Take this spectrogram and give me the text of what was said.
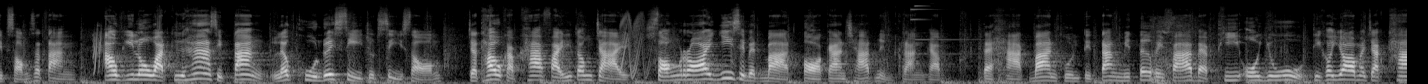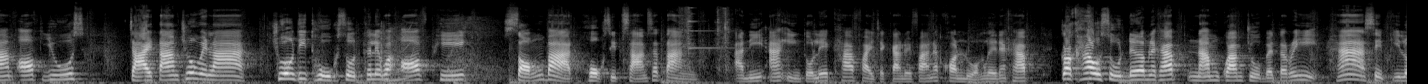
42 สตางค์ เอากิโลวัตต์คือ 50 ตั้ง แล้วคูณด้วย 4.42 จะเท่ากับค่าไฟที่ต้องจ่าย 221 บาทต่อการชาร์จ 1 ครั้งครับ แต่หากบ้านคุณติดตั้งมิเตอร์ไฟฟ้าแบบ TOU ที่เขาย่อมาจาก Time of Use จ่ายตามช่วงเวลา ช่วงที่ถูกสุดเขาเรียกว่า Off Peak 2 บาท 63 สตางค์ อันนี้อ้างอิงตัวเลขค่าไฟจากการไฟฟ้านครหลวงเลยนะครับ ก็เข้าสูตรเดิมเลยครับนำความจุแบตเตอรี่ 50 กิโล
